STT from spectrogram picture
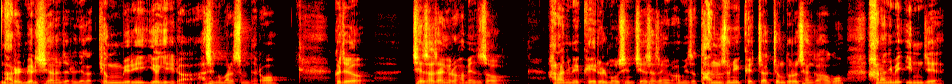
나를 멸시하는 자를 내가 경멸히 여기리라 하신 그 말씀대로 그저 제사장으로 하면서 하나님의 괴를 모신 제사장으로 하면서 단순히 괴짝 정도로 생각하고 하나님의 임재,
